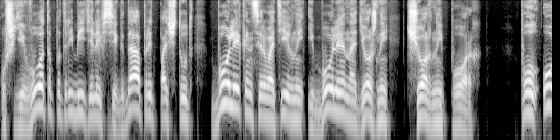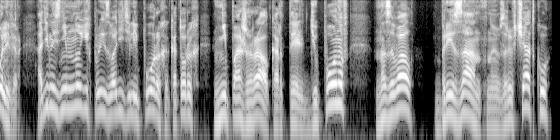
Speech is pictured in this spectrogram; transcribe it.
Уж его-то потребители всегда предпочтут более консервативный и более надежный черный порох. Пол Оливер, один из немногих производителей пороха, которых не пожрал картель Дюпонов, называл бризантную взрывчатку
